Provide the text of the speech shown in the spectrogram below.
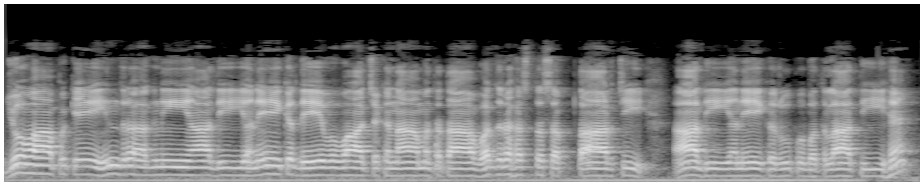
जो आपके इंद्र, अग्नि आदि अनेक देववाचक नाम तथा वज्रहस्त सप्तार्ची आदि अनेक रूप बतलाती है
